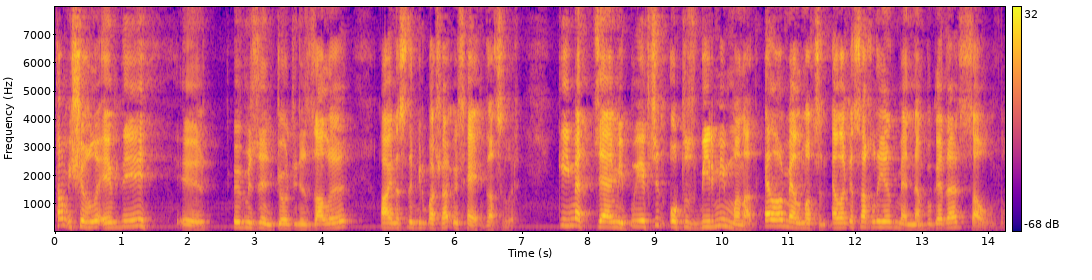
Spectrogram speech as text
Tam işıqlı evdir. E, evimizin gördüyünüz zalı aynası da birbaşa öz həyətinə açılır. Qiymət cəmi bu ev üçün 31 min manat. Əlavə məlumat üçün əlaqə saxlayın. Məndən bu qədər. Sağ olun.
